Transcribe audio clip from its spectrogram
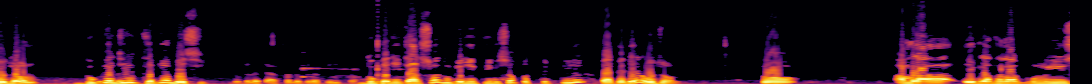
ওজন দু কেজির থেকে বেশি। দু কিলো চারশো দু কিলো তিনশো। দু কেজি চারশো দু কেজি তিনশো প্রত্যেকটি প্যাকেটের ওজন। তো আমরা এগরা থানার পুলিশ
